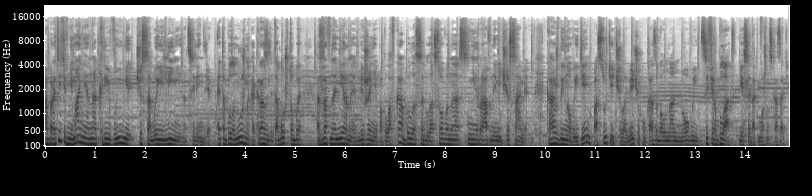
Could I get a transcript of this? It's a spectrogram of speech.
Обратите внимание на кривые часовые линии на цилиндре. Это было нужно как раз для того, чтобы равномерное движение поплавка было согласовано с неравными часами. Каждый новый день, по сути, человечек указывал на новый циферблат, если так можно сказать.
